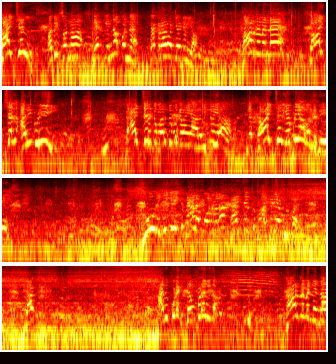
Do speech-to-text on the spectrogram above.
காய்ச்சல் அப்படின்னு சொன்னா நேத்து என்ன பண்ண? கேக்குறாரா கேட்கலையா காரணம் என்ன? காய்ச்சல் அறிகுறி. காய்ச்சலுக்கு மருந்து கொடுக்கலாம் அதை விட்டுறியா? இந்த காய்ச்சல் எப்படியா வந்தது? நூறு டிகிரிக்கு மேல போனாலும் காய்ச்சலுக்கு மாத்திரையா கொடுப்பாரு. டாக்டர் அது கூட டெம்பரரி தான். காரணம் என்னன்னா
